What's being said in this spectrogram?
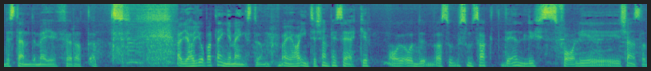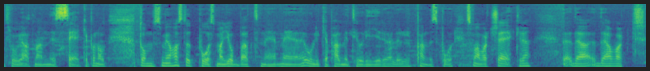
bestämde mig för att, att jag har jobbat länge med Engström, men jag har inte känt mig säker. Och, och det, alltså, som sagt, det är en livsfarlig känsla tror jag, att man är säker på något. De som jag har stött på som har jobbat med, med olika Palmeteorier eller Palmespår, som har varit säkra, det, det, det har varit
